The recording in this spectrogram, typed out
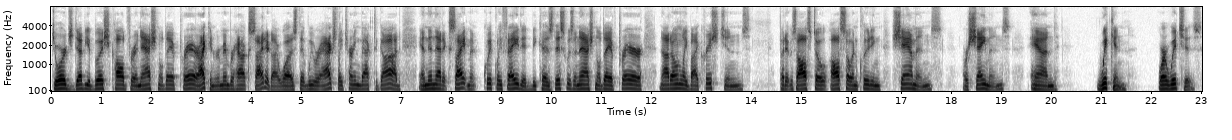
George W. Bush called for a national day of prayer. I can remember how excited I was that we were actually turning back to God, and then that excitement quickly faded because this was a national day of prayer not only by Christians, but it was also also including shamans or shamans and Wiccan or witches.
